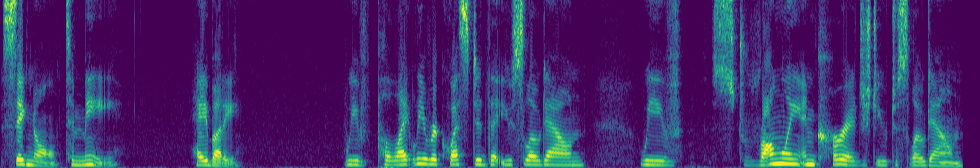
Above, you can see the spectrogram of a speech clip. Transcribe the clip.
signal to me hey, buddy, we've politely requested that you slow down. We've strongly encouraged you to slow down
